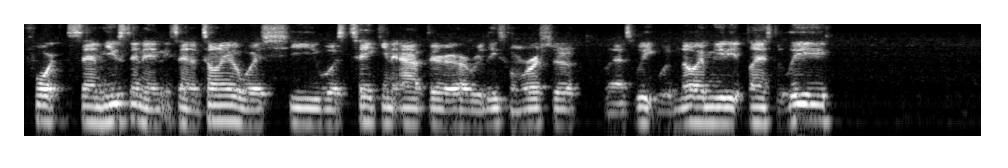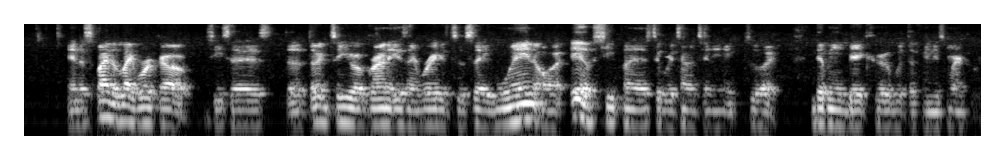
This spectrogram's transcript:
Fort Sam Houston in San Antonio, where she was taken after her release from Russia last week with no immediate plans to leave. And despite a light workout, she says the 32 year old Griner isn't ready to say when or if she plans to return to, the, to her WNBA career with the Phoenix Mercury.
